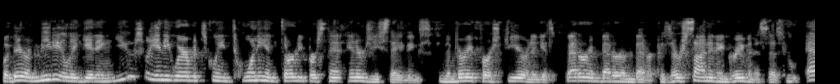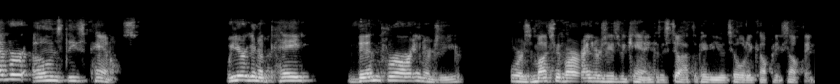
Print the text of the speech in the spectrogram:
But they're immediately getting usually anywhere between 20 and 30% energy savings in the very first year. And it gets better and better and better because they're signing an agreement that says whoever owns these panels, we are going to pay them for our energy or as much of our energy as we can because we still have to pay the utility company something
